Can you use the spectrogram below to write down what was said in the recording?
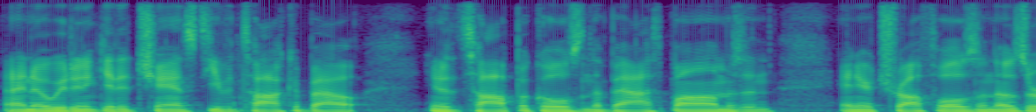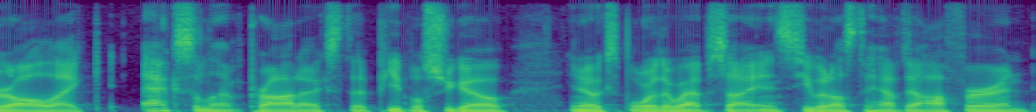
and I know we didn't get a chance to even talk about you know the topicals and the bath bombs and and your truffles, and those are all like excellent products that people should go you know explore their website and see what else they have to offer. And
